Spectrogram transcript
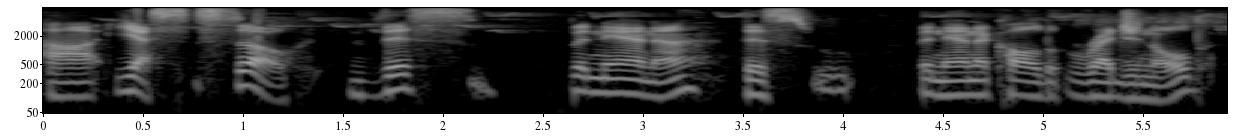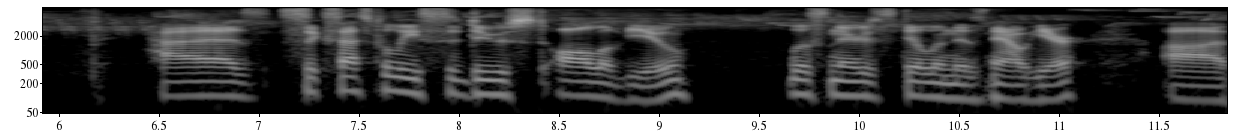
Uh, yes. So this banana, this banana called Reginald, has successfully seduced all of you. Listeners, Dylan is now here. Uh,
